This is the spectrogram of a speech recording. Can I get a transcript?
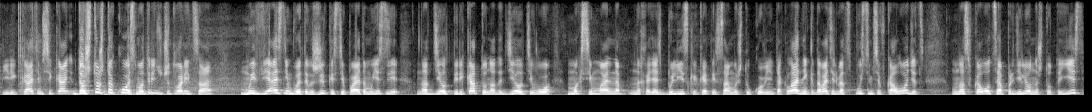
Перекатимся. Да что ж такое? Смотрите, что творится, а. Мы вязнем в этой жидкости, поэтому если надо делать перекат, то надо делать его максимально находясь близко к этой самой штуковине. Так, ладненько, давайте, ребят, спустимся в колодец. У нас в колодце определенно что-то есть.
